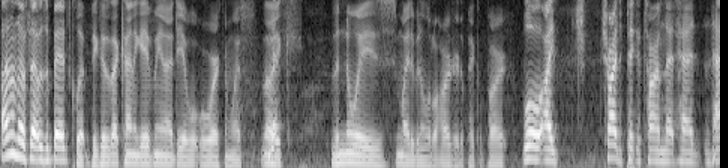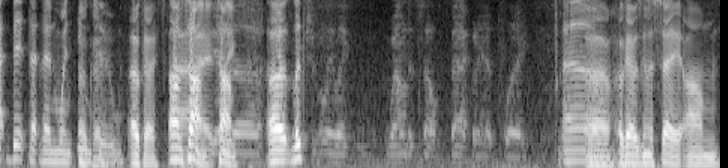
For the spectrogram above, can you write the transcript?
I don't know if that was a bad clip because that kind of gave me an idea of what we're working with. Like Yes. the noise might have been a little harder to pick apart. Well, I tr- tried to pick a time that had that bit that then went Okay. into. Okay. Um, Tom. I see. Tom. Uh, let's. Like wound itself back when it hit play. Uh, Uh, okay, I was gonna say. Um,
